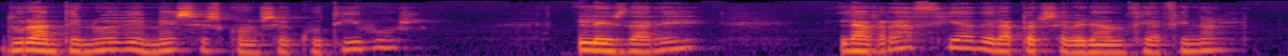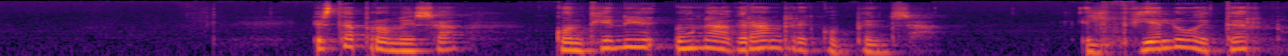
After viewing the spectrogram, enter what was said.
durante nueve meses consecutivos, les daré la gracia de la perseverancia final. Esta promesa contiene una gran recompensa, el cielo eterno.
